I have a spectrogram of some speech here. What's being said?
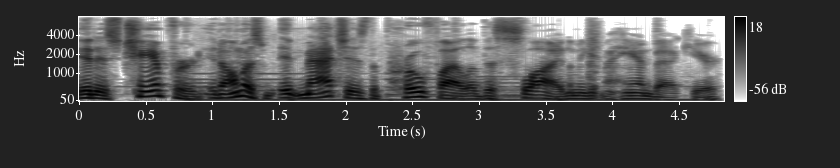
It is chamfered. It almost, it matches the profile of this slide. Let me get my hand back here.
